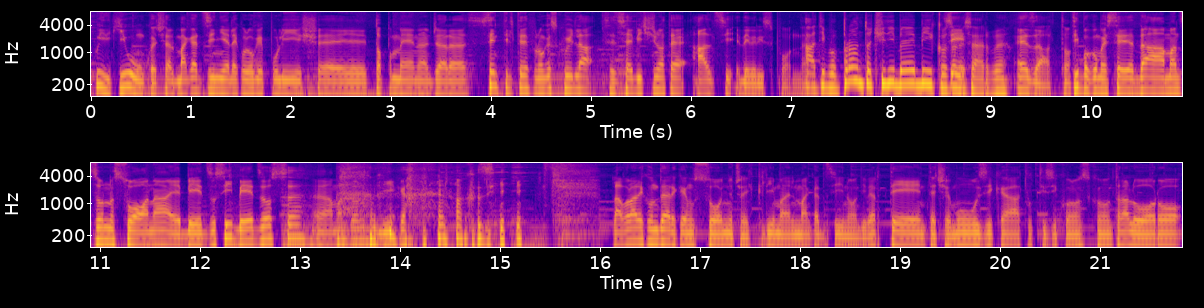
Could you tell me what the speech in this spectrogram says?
Quindi chiunque, c'è il magazziniere, quello che pulisce, il top manager, senti il telefono che squilla, se sei vicino a te alzi e devi rispondere. Ah, tipo, pronto CD Baby, cosa Sì. le serve? Esatto, tipo come se da Amazon suona e Bezos, sì Bezos, eh, Amazon, dica, no così. Lavorare con Derek è un sogno, c'è il clima del magazzino divertente, c'è musica, tutti si conoscono tra loro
